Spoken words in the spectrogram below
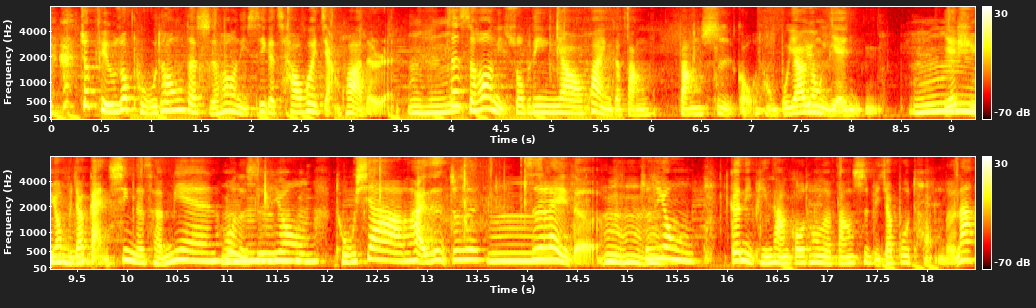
就比如说普通的时候，你是一个超会讲话的人，嗯这时候你说不定要换一个方方式沟通，不要用言语，哼，也许用比较感性的层面，或者是用图像，还是就是之类的，嗯嗯，就是用跟你平常沟通的方式比较不同的。那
